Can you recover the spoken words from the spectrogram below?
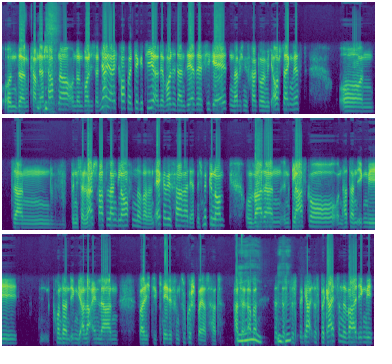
Und dann kam der Schaffner und dann wollte ich dann, ja, ja, ich kaufe mein Ticket hier. Der wollte dann sehr, sehr viel Geld und dann habe ich ihn gefragt, ob er mich aussteigen lässt. Und dann bin ich dann Landstraße lang gelaufen, da war dann ein LKW-Fahrer, der hat mich mitgenommen und war dann in Glasgow und hat dann irgendwie, konnte dann irgendwie alle einladen, weil ich die Knete vom Zug gesperrt hat, hatte. Mhm. Aber das, das, mhm. das, Bege das Begeisternde war halt irgendwie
